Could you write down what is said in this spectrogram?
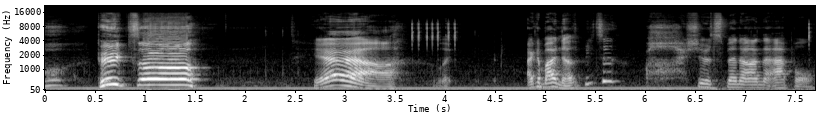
pizza! Yeah! Like, I can buy another pizza? Oh, I should have spent it on the apple.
